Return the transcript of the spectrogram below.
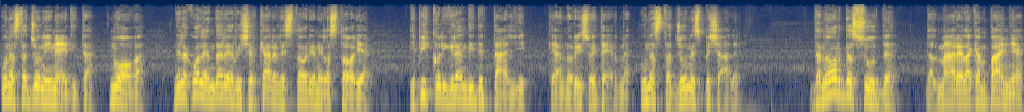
Una stagione inedita, nuova, nella quale andare a ricercare le storie nella storia, i piccoli grandi dettagli che hanno reso eterna una stagione speciale. Da nord a sud, dal mare alla campagna,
